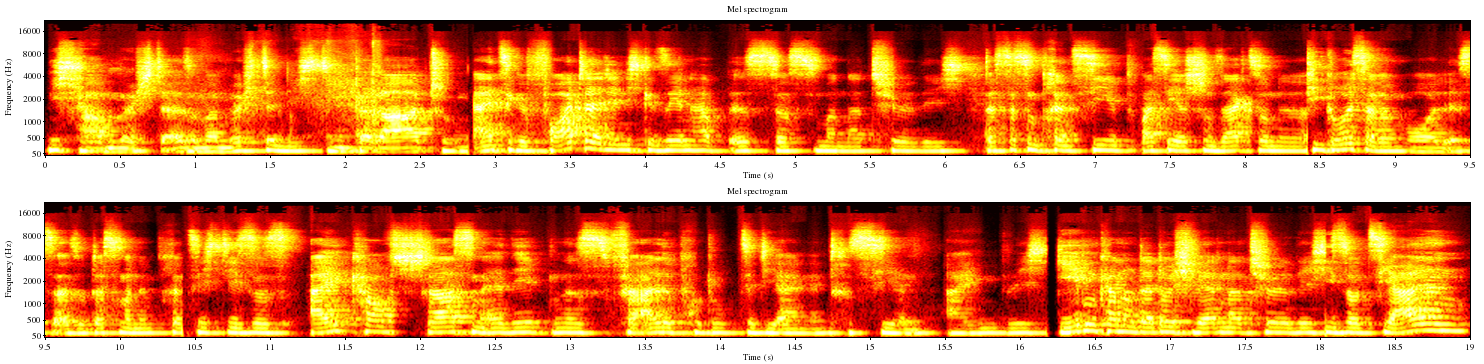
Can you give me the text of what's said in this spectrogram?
nicht haben möchte. Also man möchte nicht die Beratung. Der einzige Vorteil, den ich gesehen habe, ist, dass man natürlich, dass das im Prinzip, was sie ja schon sagt, so eine viel größere Mall ist. Also dass man im Prinzip dieses Einkaufsstraßenerlebnis für alle Produkte, die einen interessieren, eigentlich geben kann. Und dadurch werden natürlich die sozialen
